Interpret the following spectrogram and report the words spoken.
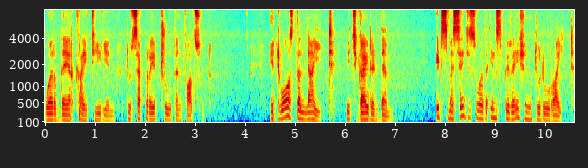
were their criterion to separate truth and falsehood. It was the light which guided them. Its messages were the inspiration to do right.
